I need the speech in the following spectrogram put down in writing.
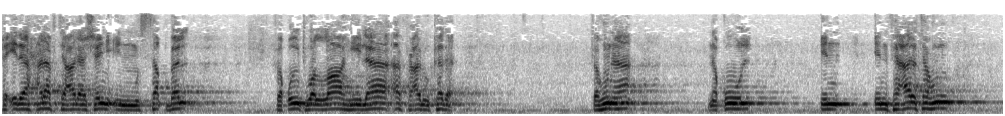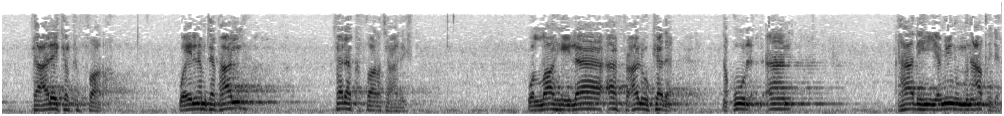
فإذا حلفت على شيء مستقبل فقلت والله لا أفعل كذا. فهنا نقول إن, إن فعلته فعليك الكفارة وإن لم تفعل فلا كفارة عليك. والله لا أفعل كذا. نقول الآن هذه يمين منعقدة.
